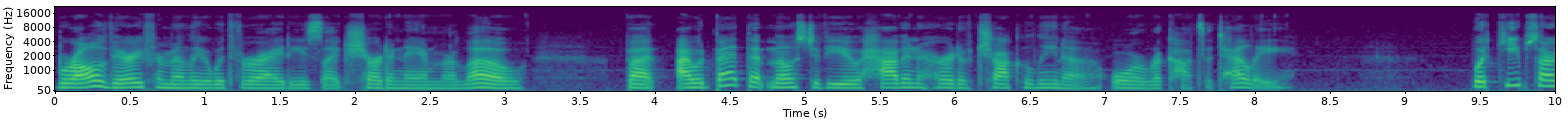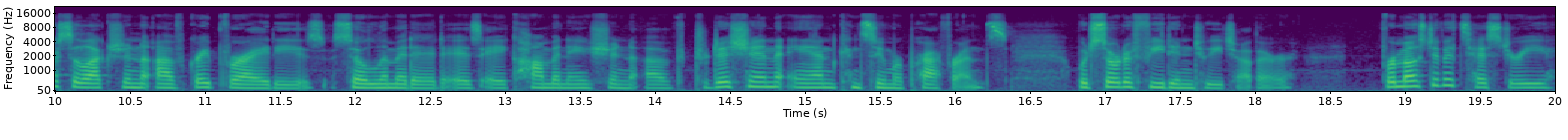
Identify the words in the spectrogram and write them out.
We're all very familiar with varieties like Chardonnay and Merlot, but I would bet that most of you haven't heard of Cioccolaina or Rkatsiteli. What keeps our selection of grape varieties so limited is a combination of tradition and consumer preference, which sort of feed into each other. For most of its history,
